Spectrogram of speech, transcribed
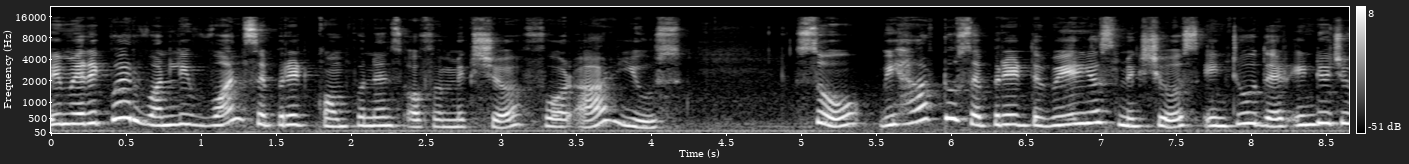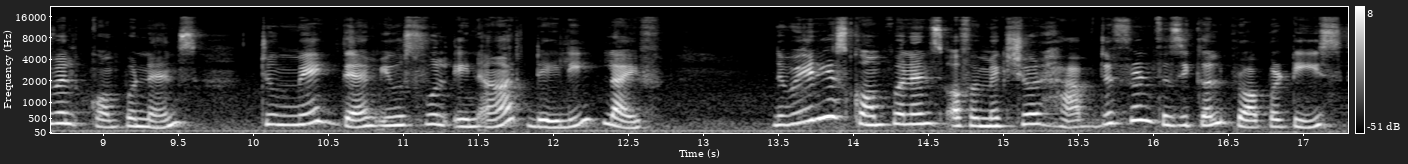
We may require only one separate components of a mixture for our use. So, we have to separate the various mixtures into their individual components to make them useful in our daily life. The various components of a mixture have different physical properties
